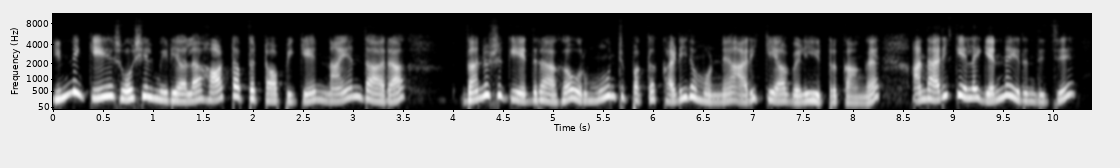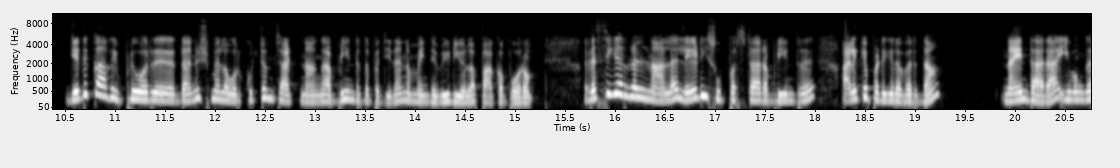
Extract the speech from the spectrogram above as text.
இன்னைக்கு சோஷியல் மீடியாவில் ஹாட் ஆஃப் த டாப்பிக்கே நயன்தாரா தனுஷுக்கு எதிராக ஒரு மூன்று பக்க கடிதம் ஒன்று அறிக்கையாக வெளியிட்டிருக்காங்க. அந்த அறிக்கையில் என்ன இருந்துச்சு? எதுக்காக இப்படி ஒரு தனுஷ் மேலே ஒரு குற்றம் சாட்டினாங்க அப்படின்றத பற்றி தான் நம்ம இந்த வீடியோவில் பார்க்க போகிறோம் ரசிகர்கள்னால லேடி சூப்பர் ஸ்டார் அப்படின்று அழைக்கப்படுகிறவர் தான் நயன்தாரா இவங்க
